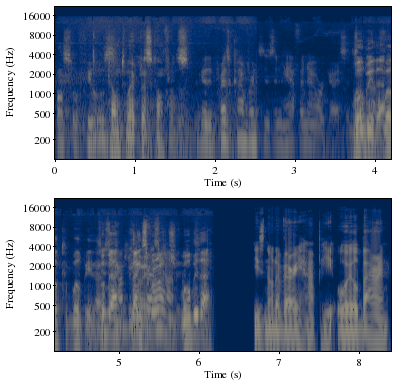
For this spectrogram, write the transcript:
fossil fuels? Come to my press conference. Okay, the press conference is in half an hour, guys. It's We'll be there. We'll, we'll be there. We'll be there. Thanks very very much. much. We'll be there. He's not a very happy oil baron.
